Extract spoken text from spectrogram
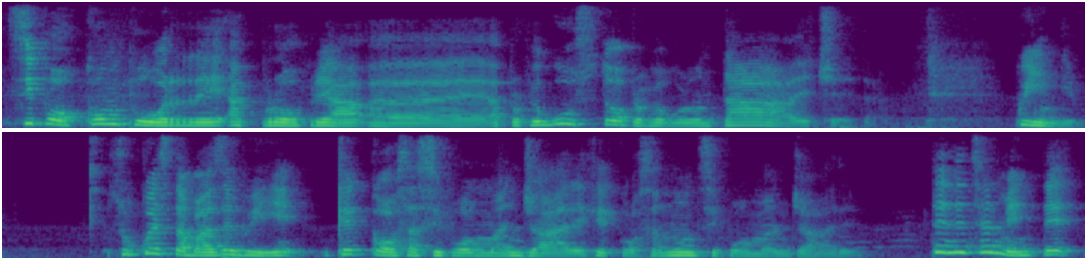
si può comporre a, propria, eh, a proprio gusto, a propria volontà, eccetera. Quindi, su questa base qui, che cosa si può mangiare, che cosa non si può mangiare? Tendenzialmente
